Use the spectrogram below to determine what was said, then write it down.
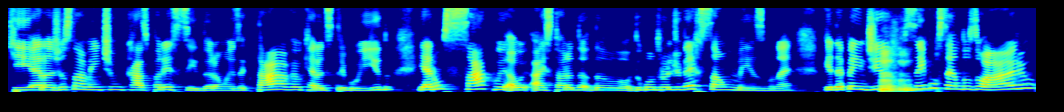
que era justamente um caso parecido. Era um executável que era distribuído e era um saco a, a história do, do, do controle de versão mesmo, né? Porque dependia Uhum. 100% do usuário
